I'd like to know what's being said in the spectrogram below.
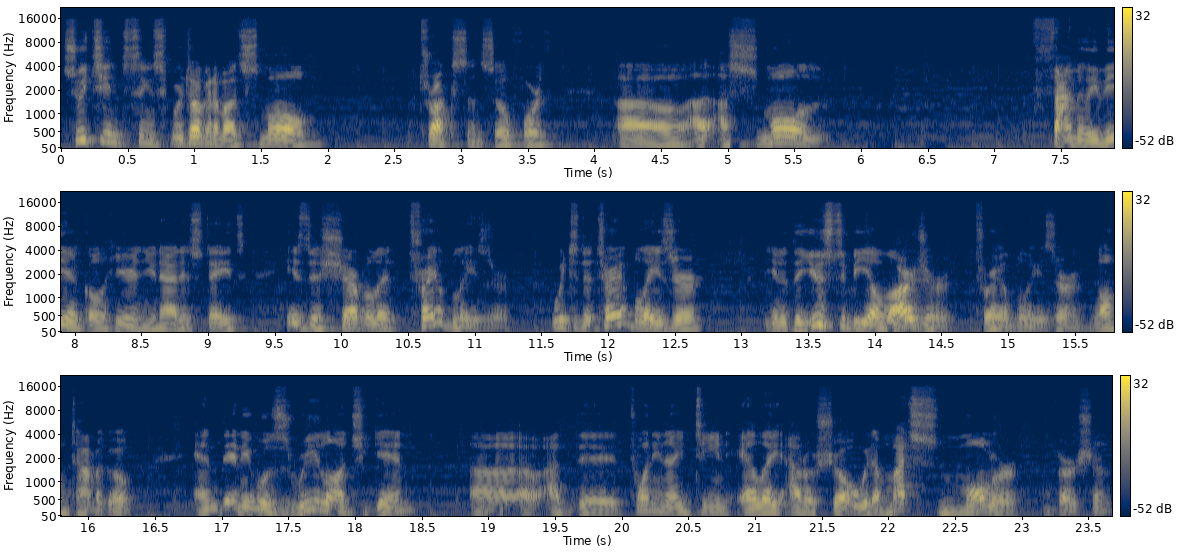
switching since we're talking about small trucks and so forth, uh, a, a small family vehicle here in the United States is the Chevrolet Trailblazer, which the Trailblazer, you know, there used to be a larger Trailblazer long time ago, and then it was relaunched again uh, at the 2019 LA Auto Show with a much smaller version.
